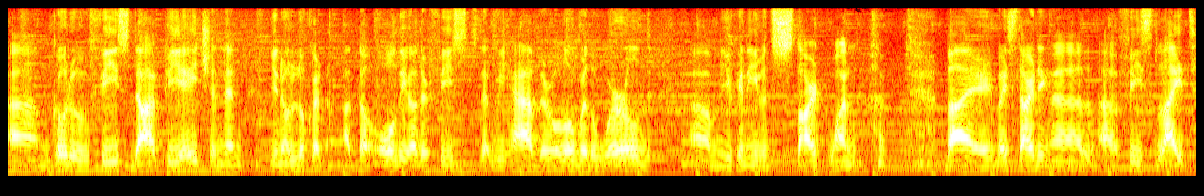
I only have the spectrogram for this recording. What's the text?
um, go to feast.ph and then you know look at, at the, all the other feasts that we have. They're all over the world. Um, you can even start one by by starting a, a feast light.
